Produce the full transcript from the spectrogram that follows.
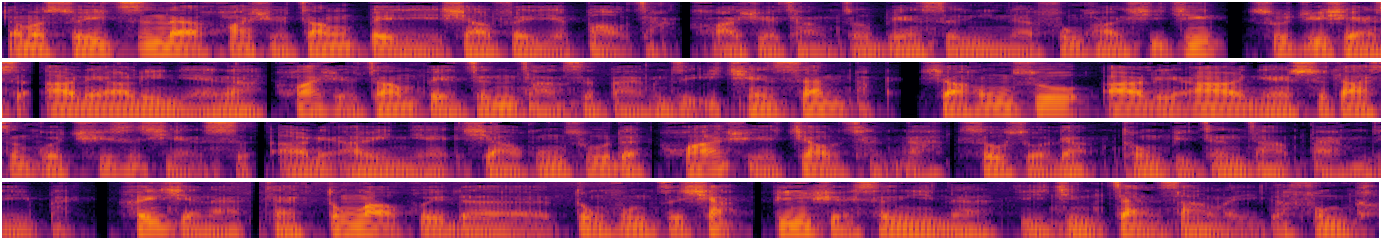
那么随之呢，滑雪装备消费也暴涨，滑雪场周边生意呢疯狂吸金。数据显示，二零二零年啊，滑雪装备增长是百分之一千三百。小红书二零二二年十大生活趋势显示，二零二一年小红书的滑雪教程啊，搜索量同比增长百分之一百。很显然，在冬奥会的东风之下，冰雪生意呢已经站上了一个风口。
